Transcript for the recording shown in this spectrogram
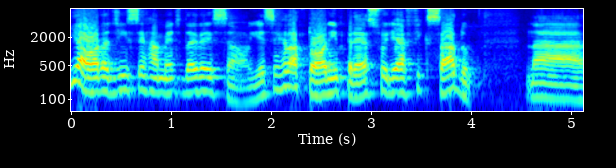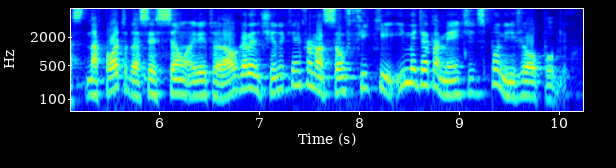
e a hora de encerramento da eleição. E esse relatório impresso ele é afixado na, na porta da sessão eleitoral, garantindo que a informação fique imediatamente disponível ao público.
